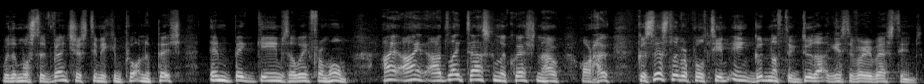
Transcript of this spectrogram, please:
with the most adventurous team he can put on the pitch in big games away from home. I, I, I'd like to ask him the question how, or how, because this Liverpool team ain't good enough to do that against the very best teams.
